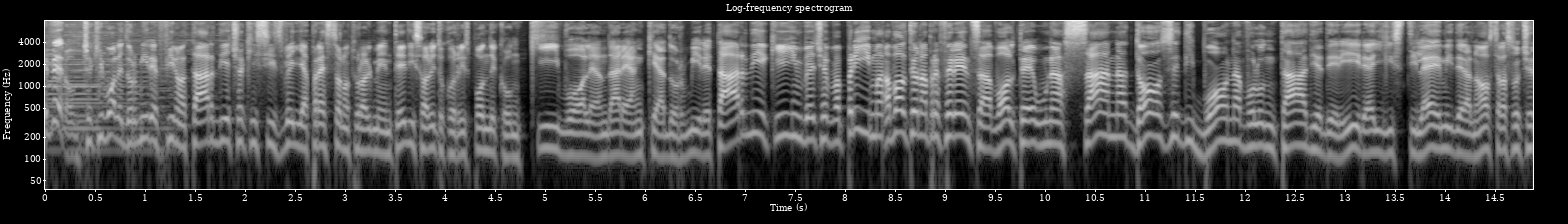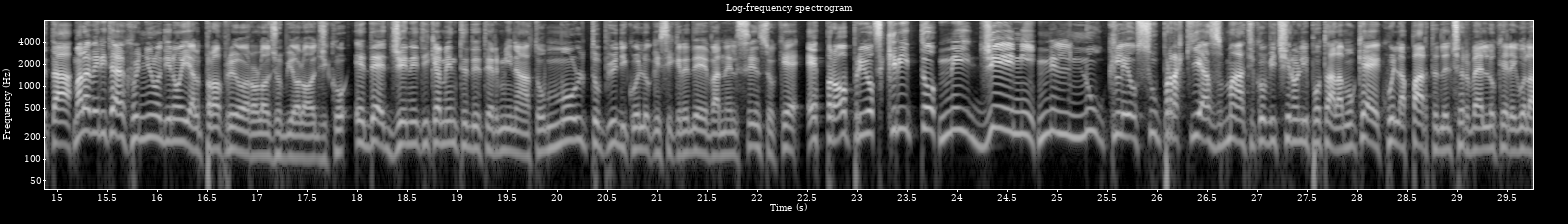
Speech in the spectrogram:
È vero, c'è chi vuole dormire fino a tardi e c'è chi si sveglia presto naturalmente e di solito corrisponde con chi vuole andare anche a dormire tardi e chi invece va prima. A volte è una preferenza, a volte è una sana dose di buona volontà di aderire agli stilemi della nostra società, ma la verità è che ognuno di noi ha il proprio orologio biologico ed è geneticamente determinato molto più di quello che si credeva, nel senso che è proprio scritto nei geni, nel nucleo suprachiasmatico vicino all'ipotalamo, che è quella parte del cervello che regola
